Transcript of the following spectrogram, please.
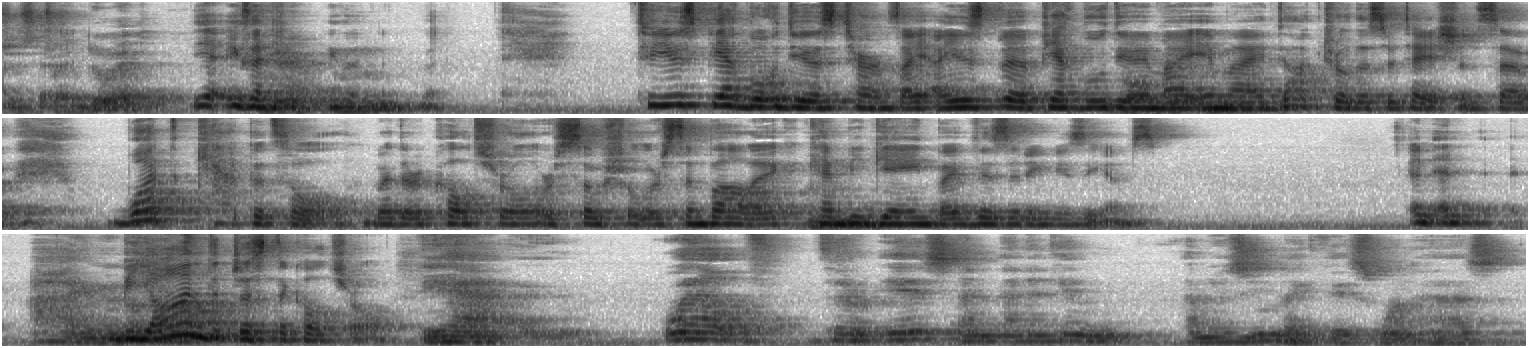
just try to do it. Yeah, exactly. Yeah, exactly. To use Pierre Bourdieu's terms, I, I used uh, Pierre Bourdieu in my in my doctoral dissertation. So, what capital, whether cultural or social or symbolic, can be gained by visiting museums? And and beyond just the cultural. Yeah. Well, there is, and, and again, a museum like this one has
